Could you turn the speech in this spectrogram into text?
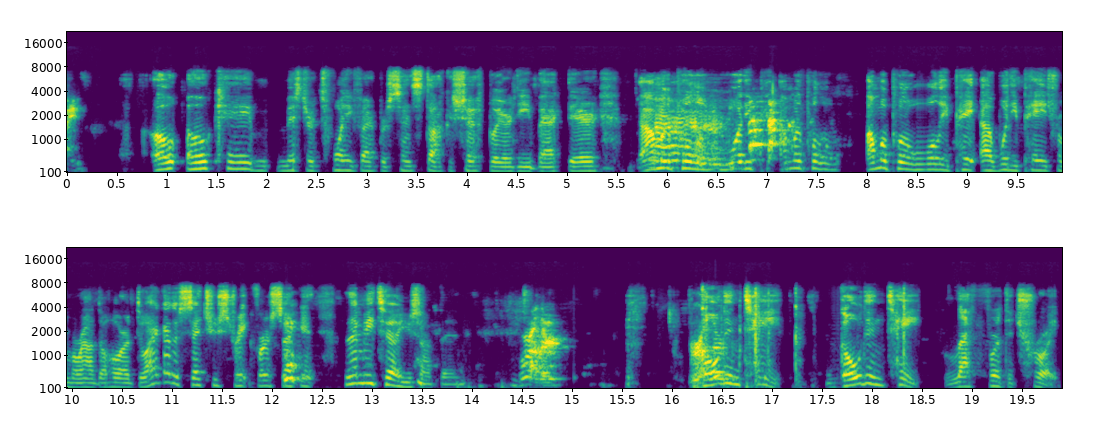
eyes. Oh, okay, Mr. 25% stock of Chef Boyardee back there. I'm gonna pull a Woody. I'm gonna pull a. I'm gonna pull a Woody, pa- uh, Woody Paige from around the horn. Do I gotta set you straight for a second? Let me tell you something. Brother. Golden Tate, Golden Tate left for Detroit.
